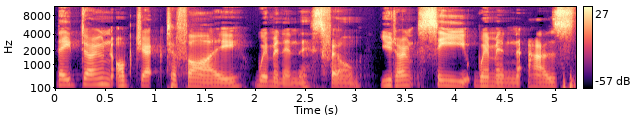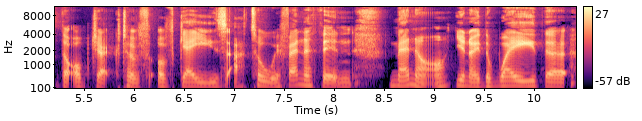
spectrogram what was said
they don't objectify women in this film. You don't see women as the object of, of gaze at all. If anything, men are. You know, the way that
